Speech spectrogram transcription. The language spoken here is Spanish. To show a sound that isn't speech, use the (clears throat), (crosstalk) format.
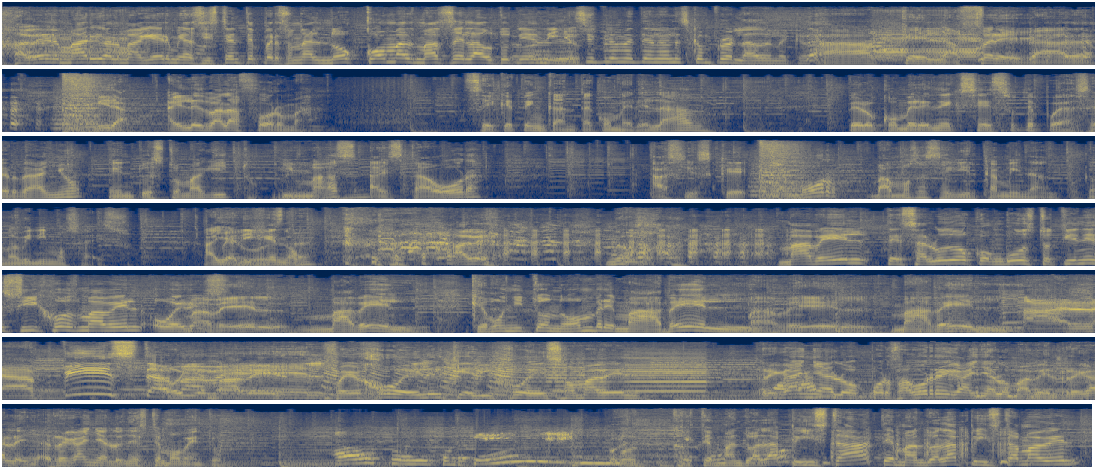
A ver, Mario Almaguer, mi asistente personal, no comas más helado. Tú tienes Yo niños. simplemente no les compro helado en la casa. Ah, que la fregada. Mira, ahí les va la forma. Sé que te encanta comer helado, pero comer en exceso te puede hacer daño en tu estomaguito y más a esta hora. Así es que, mi amor, vamos a seguir caminando porque no vinimos a eso. Ah, ya dije gusta. no. (laughs) A ver, no. Mabel, te saludo con gusto. ¿Tienes hijos, Mabel? ¿O eres? Mabel. Mabel. Qué bonito nombre, Mabel. Mabel. Mabel. A la pista, Oye, Mabel. Mabel. Fue Joel el que dijo eso, Mabel. Regáñalo, por favor, regáñalo, Mabel. Regale- regáñalo en este momento. Oh, pues, ¿por qué? ¿Que te mandó a la pista? ¿Te mandó a la pista, Mabel?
